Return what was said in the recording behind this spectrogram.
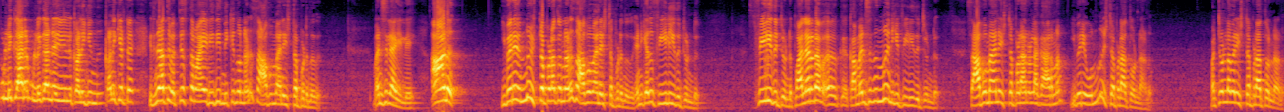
പുള്ളിക്കാരൻ പുള്ളിക്കാരന്റെ രീതിയിൽ കളിക്കുന്നു. കളിക്കട്ടെ. ഇതിനകത്ത് വ്യത്യസ്തമായ രീതിയിൽ നിൽക്കുന്നുകൊണ്ടാണ് സാബുമാനെ ഇഷ്ടപ്പെടുന്നത്. മനസ്സിലായില്ലേ? ആണ്. ഇവരെ ഒന്നും ഇഷ്ടപ്പെടാത്തതുകൊണ്ടാണ് സാബുമാനെ ഇഷ്ടപ്പെടുന്നത്. എനിക്കത് ഫീൽ ചെയ്തിട്ടുണ്ട്. ഫീൽ ചെയ്തിട്ടുണ്ട്. പലരുടെ കമൻസിൽ നിന്നും എനിക്ക് ഫീൽ ചെയ്തിട്ടുണ്ട്. സാബുമാനെ ഇഷ്ടപ്പെടാനുള്ള കാരണം ഇവരെ ഒന്നും ഇഷ്ടപ്പെടാത്തതുകൊണ്ടാണ്. മറ്റുള്ളവരെ ഇഷ്ടപ്പെടാത്തതുകൊണ്ടാണ്.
